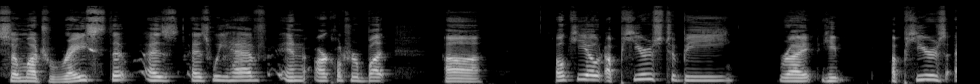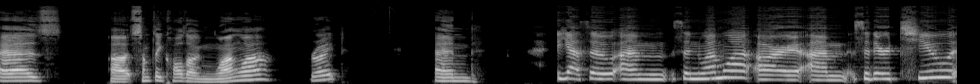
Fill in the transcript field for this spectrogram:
so much race that as as we have in our culture, but uh Okiote appears to be right. He appears as uh something called a Ngwangwa, right? And yeah, so um so Nwamwa are um so there are two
